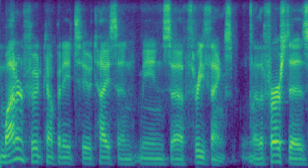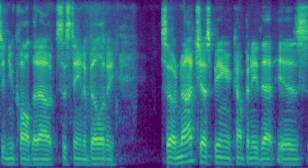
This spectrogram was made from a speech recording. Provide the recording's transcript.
modern food company to Tyson means uh, three things. Uh, the first is, and you called it out, sustainability. So, not just being a company that is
